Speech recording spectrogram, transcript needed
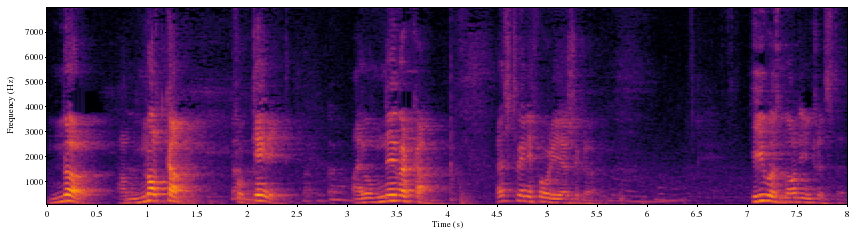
No, I'm not coming. Forget it. I will never come. That's 24 years ago. He was not interested.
